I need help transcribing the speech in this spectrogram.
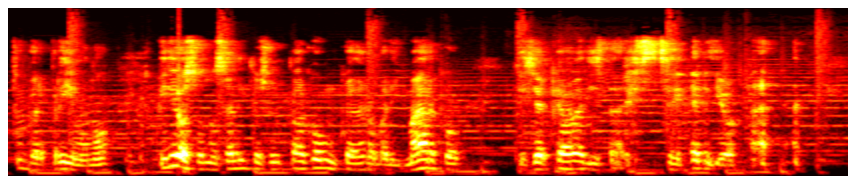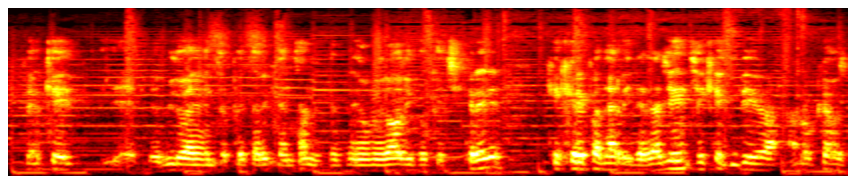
tu per primo, no? Quindi io sono salito sul palco con quella roba di Marco che cercava di stare serio, perché eh, lui doveva interpretare il cantante neomelodico che ci crede, che crepa da ridere, la gente che rideva a Rockhouse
